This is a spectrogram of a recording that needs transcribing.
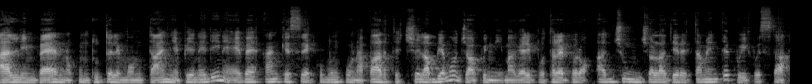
all'inverno con tutte le montagne piene di neve, anche se comunque una parte ce l'abbiamo già, quindi magari potrebbero aggiungerla direttamente qui questa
